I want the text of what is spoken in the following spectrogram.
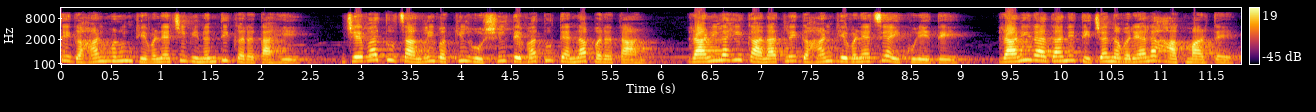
ते गहाण म्हणून ठेवण्याची विनंती करत आहे. जेव्हा तू चांगली वकील होशील तेव्हा तू त्यांना परत आण. राणीलाही कानातले गहाण ठेवण्याचे ऐकू येते. राणी रागाने तिच्या नवऱ्याला हाक मारते.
